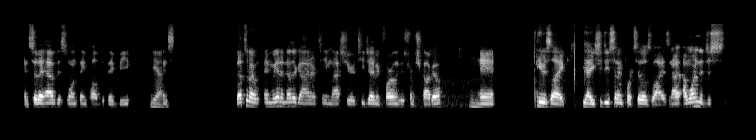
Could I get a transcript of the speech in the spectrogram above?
And so they have this one thing called the Big Beef. Yeah. And that's what I and we had another guy on our team last year, TJ McFarland, who's from Chicago, mm-hmm. and he was like, "Yeah, you should do something Portillo's wise." And I, I wanted to just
